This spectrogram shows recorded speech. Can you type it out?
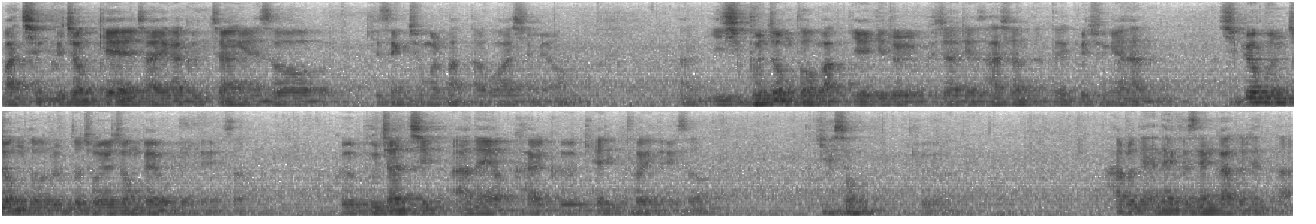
마침 그저께 자기가 극장에서 기생충을 봤다고 하시며 한 20분 정도 막 얘기를 그 자리에서 하셨는데 그 중에 한 10여 분 정도를 또 조효정 배우에 대해서 그 부잣집 아내 역할 그 캐릭터에 대해서 계속 그 하루 내내 그 생각을 했다.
